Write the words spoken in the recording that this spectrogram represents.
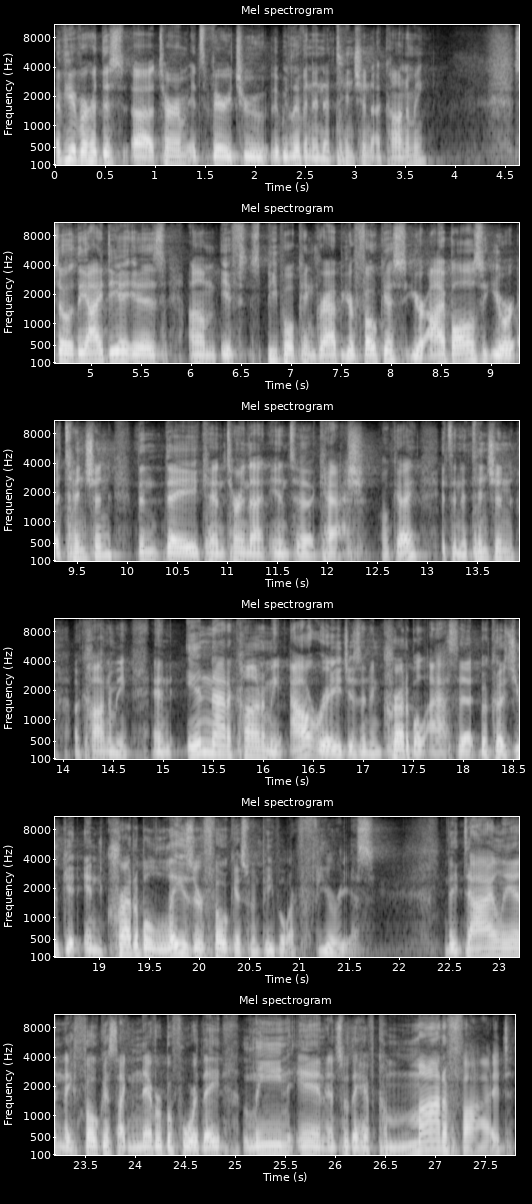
Have you ever heard this uh, term? It's very true that we live in an attention economy. So the idea is um, if people can grab your focus, your eyeballs, your attention, then they can turn that into cash. Okay? It's an attention economy. And in that economy, outrage is an incredible asset because you get incredible laser focus when people are furious. They dial in, they focus like never before, they lean in, and so they have commodified.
